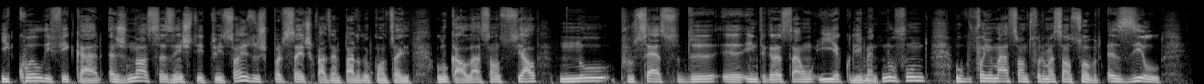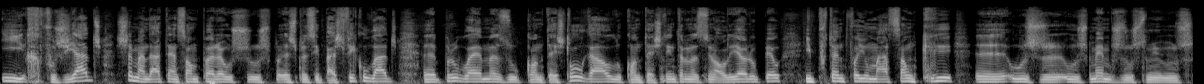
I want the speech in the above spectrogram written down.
e qualificar as nossas instituições, os parceiros que fazem parte do Conselho Local da Ação Social, no processo de eh, integração e acolhimento. No fundo, o que foi uma ação de formação sobre asilo e refugiados, chamando a atenção para os, os, as principais dificuldades, eh, problemas, o contexto legal, o contexto internacional e europeu, e portanto foi uma ação que eh, os, os membros, os, os,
